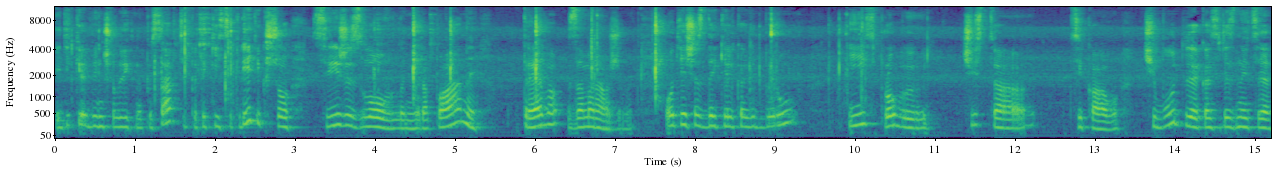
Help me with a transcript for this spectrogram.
І тільки один чоловік написав, типу, такий секретик, що свіже зловлені рапани треба заморажувати. От я зараз декілька відберу і спробую чисто цікаво. Чи буде якась різниця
